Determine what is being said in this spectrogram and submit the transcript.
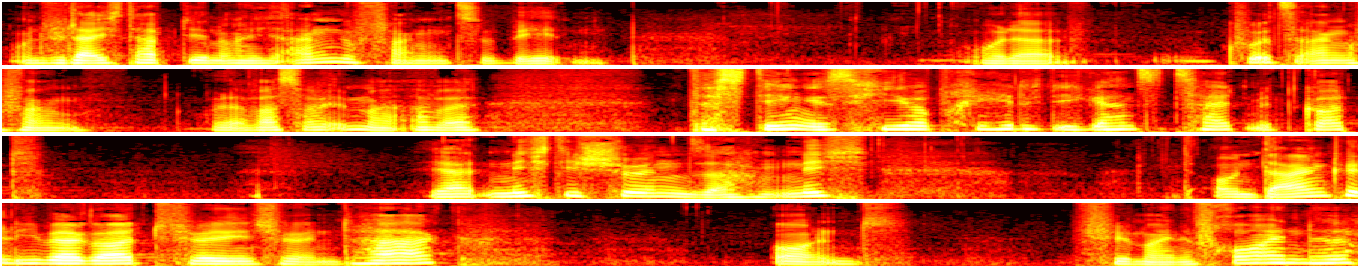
Und vielleicht habt ihr noch nicht angefangen zu beten. Oder kurz angefangen. Oder was auch immer. Aber das Ding ist, Hiob redet die ganze Zeit mit Gott. Ja, nicht die schönen Sachen, nicht und danke, lieber Gott, für den schönen Tag und für meine Freunde.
